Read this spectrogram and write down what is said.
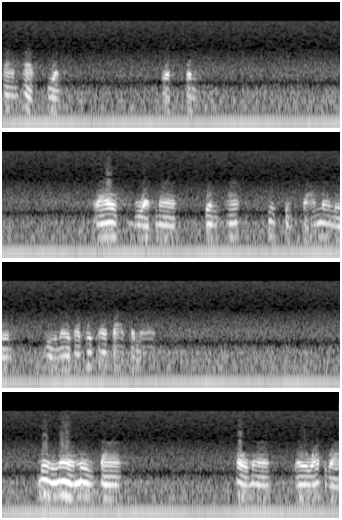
ความภาคเพียรอดทนเราบวชมาเป็นพระที่ศึกษามาเนรอยู่ในพระพุทธศาสนา มุ่งหน้ามุ่งตามาในวัดวา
